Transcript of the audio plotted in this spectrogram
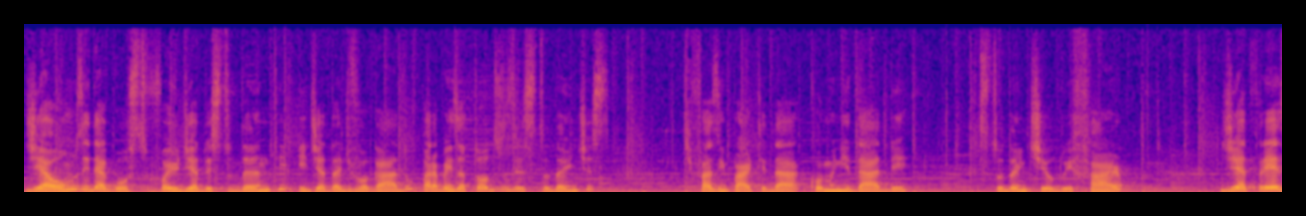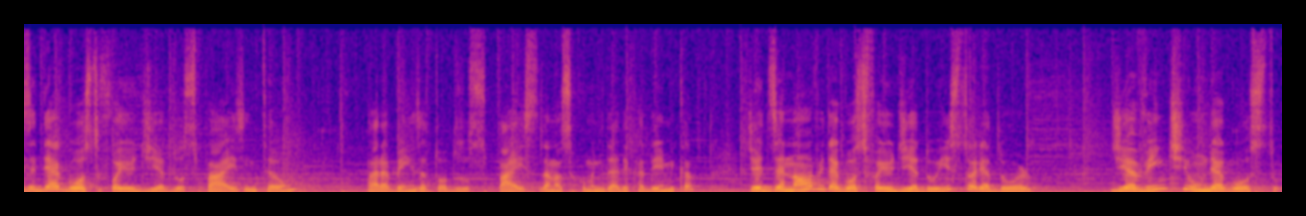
Dia 11 de agosto foi o dia do estudante e dia do advogado. Parabéns a todos os estudantes que fazem parte da comunidade estudantil do IFAR. Dia 13 de agosto foi o dia dos pais, então parabéns a todos os pais da nossa comunidade acadêmica. Dia 19 de agosto foi o dia do historiador. Dia 21 de agosto,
